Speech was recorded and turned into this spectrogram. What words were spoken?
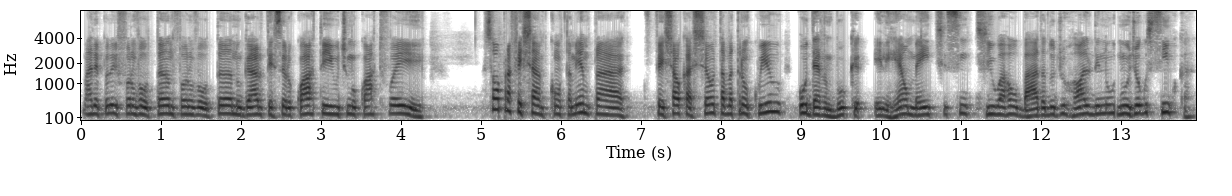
Mas depois eles foram voltando, foram voltando, ganharam o terceiro quarto e o último quarto foi só para fechar a conta mesmo, para fechar o caixão, tava tranquilo. O Devin Booker, ele realmente sentiu a roubada do Drew Holiday no, no jogo 5, cara.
